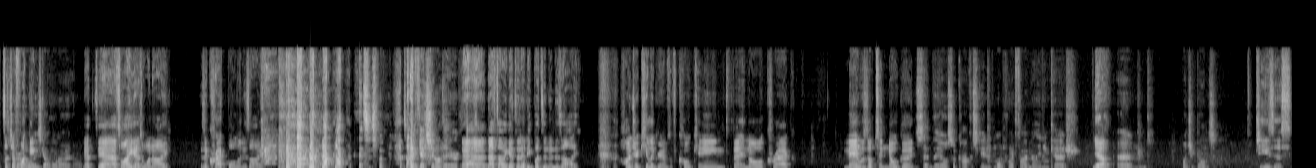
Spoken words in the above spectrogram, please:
That's such a Probably fucking. he's got one eye. That's yeah. That's why he has one eye. There's a crack ball in his eye. That's, that's how you get shit on the air. yeah, that's how he gets it in. He puts it in his eye. Hundred kilograms of cocaine, fentanyl, crack. Man was up to no good. Said they also confiscated 1.5 million in cash Yeah. and a bunch of guns. Jesus.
